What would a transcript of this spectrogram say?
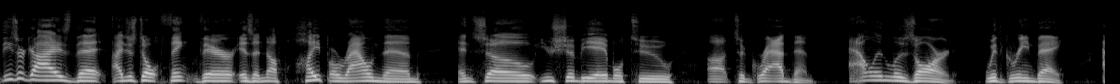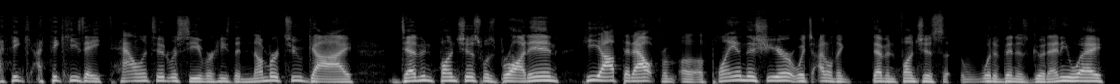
These are guys that I just don't think there is enough hype around them, and so you should be able to uh, to grab them. Allen Lazard with Green Bay. I think I think he's a talented receiver. He's the number two guy. Devin Funchess was brought in. He opted out from uh, of playing this year, which I don't think Devin Funchess would have been as good anyway.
